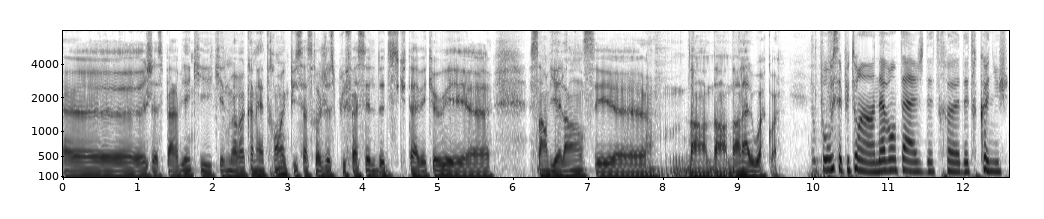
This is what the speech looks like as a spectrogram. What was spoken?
Euh, j'espère bien qu'ils me reconnaîtront et puis ça sera juste plus facile de discuter avec eux et euh, sans violence et dans, dans, dans, la loi, quoi. Donc pour vous, c'est plutôt un avantage d'être d'être connu.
